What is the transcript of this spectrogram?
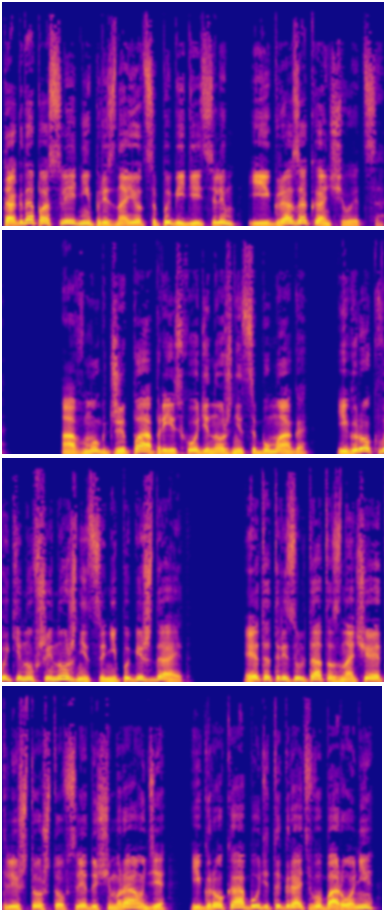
Тогда последний признается победителем, и игра заканчивается. А в мук джипа при исходе ножницы-бумага игрок, выкинувший ножницы, не побеждает. Этот результат означает лишь то, что в следующем раунде игрок А будет играть в обороне,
